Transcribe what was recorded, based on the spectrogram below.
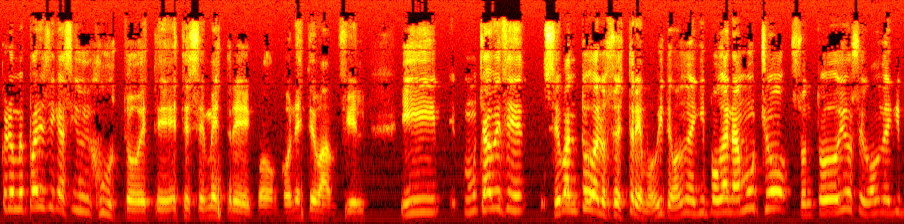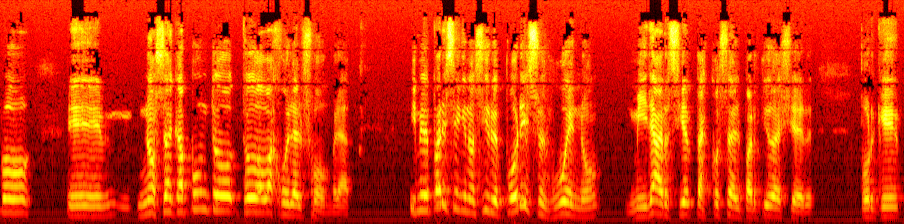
pero me parece que ha sido injusto este, este semestre con, este Banfield. Y muchas veces se van todos a los extremos, ¿viste? Cuando un equipo gana mucho, son todos dioses, cuando un equipo eh, no saca punto, todo abajo de la alfombra. Y me parece que nos sirve, por eso es bueno mirar ciertas cosas del partido de ayer, porque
